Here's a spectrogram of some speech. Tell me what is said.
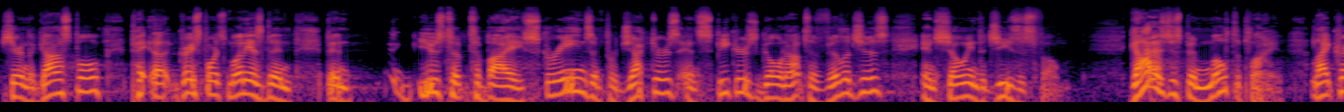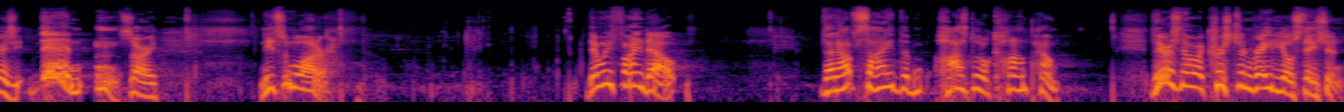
sharing the gospel. Uh, Grace Point's money has been, been used to, to buy screens and projectors and speakers going out to villages and showing the Jesus film. God has just been multiplying like crazy. Then, sorry, Need some water. Then we find out that outside the hospital compound, there is now a Christian radio station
